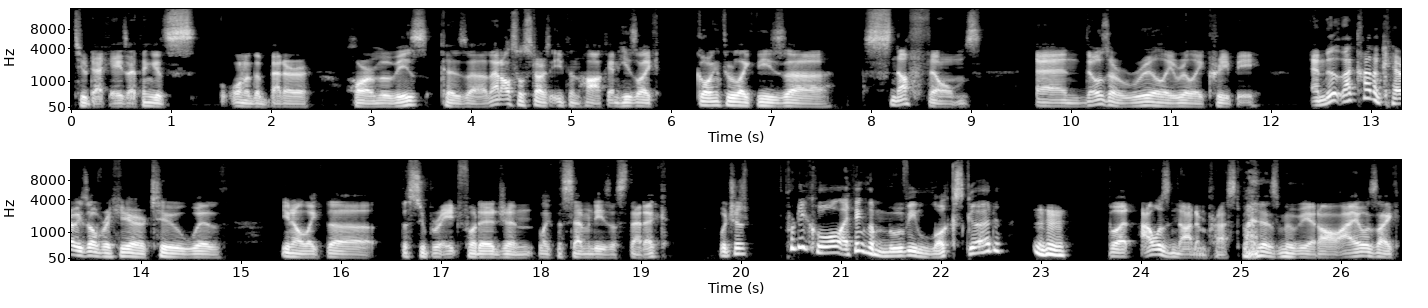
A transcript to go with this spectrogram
two decades. I think it's one of the better horror movies because uh, that also stars Ethan Hawke and he's like going through like these uh, snuff films and those are really really creepy. And th- that kind of carries over here too with you know like the the Super 8 footage and like the 70s aesthetic, which is pretty cool. I think the movie looks good, Mm-hmm. but I was not impressed by this movie at all. I was like,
